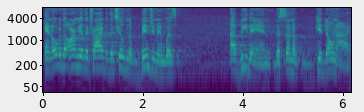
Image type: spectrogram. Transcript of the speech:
And over the army of the tribe of the children of Benjamin was Abidan, the son of Giddoni.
